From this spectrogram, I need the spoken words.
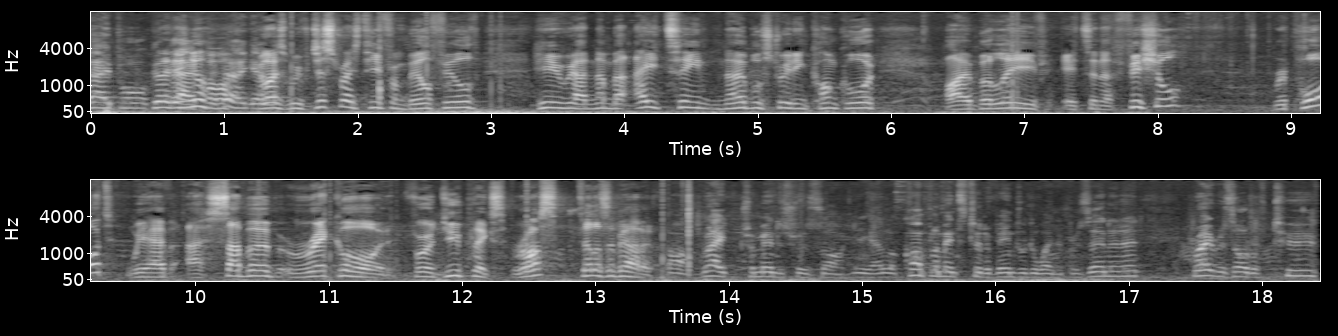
G'day, Paul. Good day, G'day, Daniel. Paul. How you? Guys, we've just raced here from Belfield. Here we are, number 18 Noble Street in Concord. I believe it's an official report. We have a suburb record for a duplex. Ross, tell us about it. Oh, great, tremendous result. Yeah, look, compliments to the vendor the way they presented it. Great result of two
